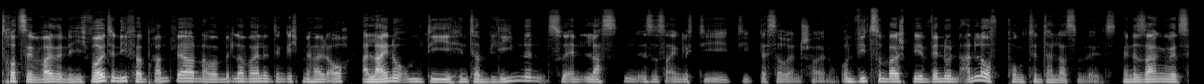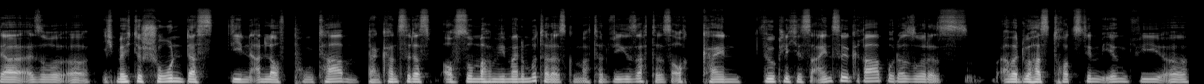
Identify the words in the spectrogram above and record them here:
trotzdem, weiß ich nicht. Ich wollte nie verbrannt werden, aber mittlerweile denke ich mir halt auch, alleine um die Hinterbliebenen zu entlasten, ist es eigentlich die, die bessere Entscheidung. Und wie zum Beispiel, wenn du einen Anlaufpunkt hinterlassen willst. Wenn du sagen willst, ja, also äh, ich möchte schon, dass die einen Anlaufpunkt haben, dann kannst du das auch so machen, wie meine Mutter das gemacht hat. Wie gesagt, das ist auch kein wirkliches Einzelgrab oder so, das, aber du hast trotzdem irgendwie. Äh,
